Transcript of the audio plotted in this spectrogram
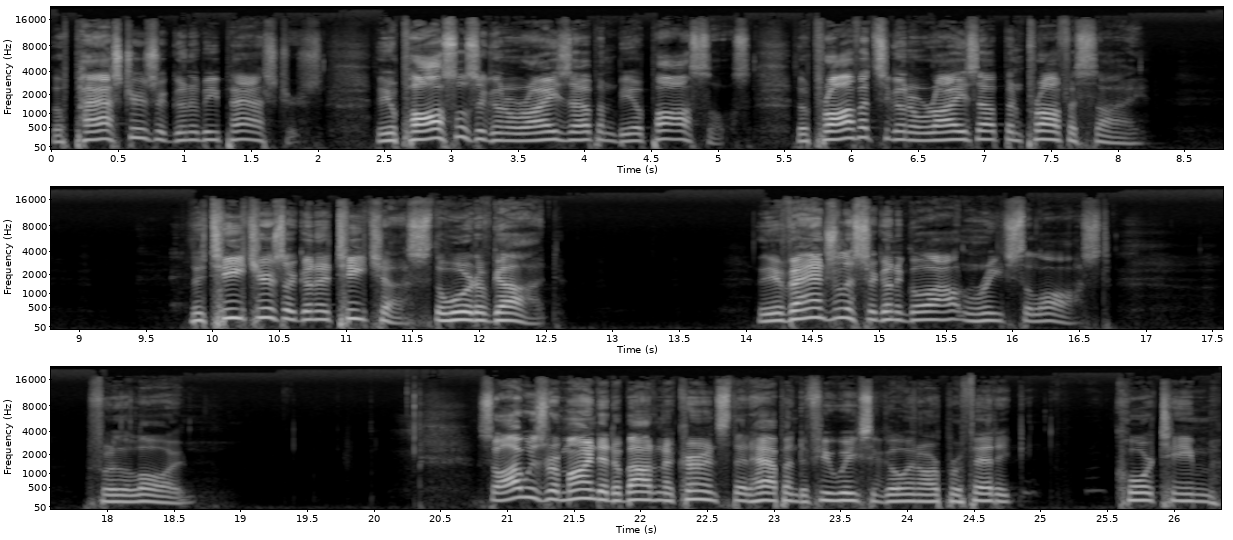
The pastors are going to be pastors. The apostles are going to rise up and be apostles. The prophets are going to rise up and prophesy. The teachers are going to teach us the Word of God. The evangelists are going to go out and reach the lost for the Lord. So I was reminded about an occurrence that happened a few weeks ago in our prophetic core team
